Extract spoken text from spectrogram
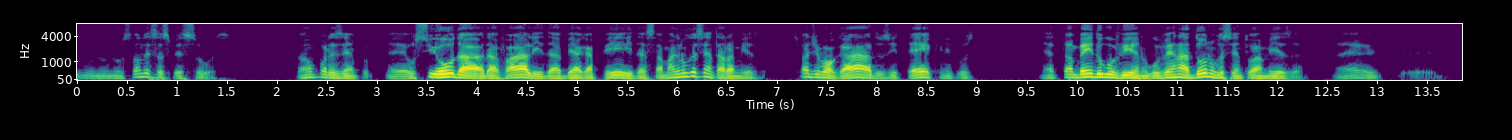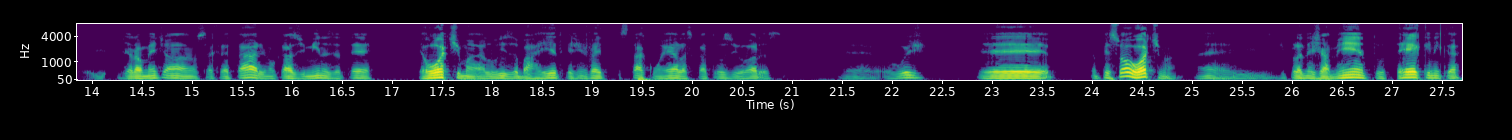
não são dessas pessoas. Então, por exemplo, é, o CEO da, da Vale, da BHP e da Samag nunca sentaram à mesa. Só advogados e técnicos, né, também do governo. O governador nunca sentou à mesa. Né, geralmente é um secretário, no caso de Minas até é ótima, a Luísa Barreto, que a gente vai estar com ela às 14 horas é, hoje. É, é uma pessoa ótima, né, de planejamento, técnica,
